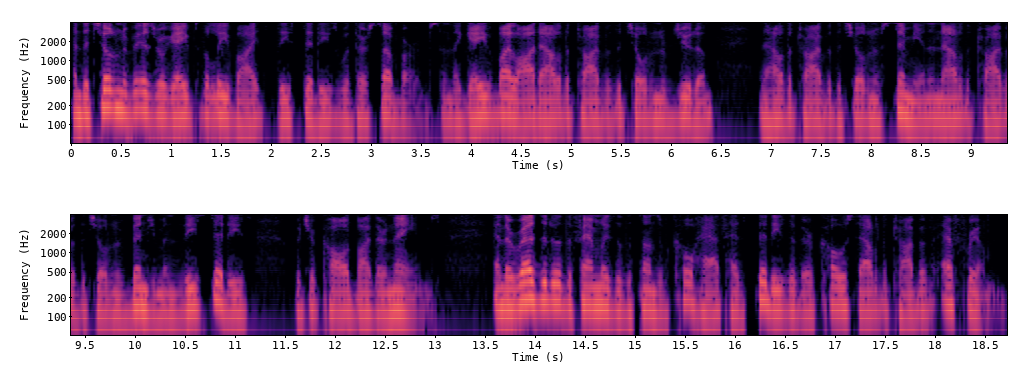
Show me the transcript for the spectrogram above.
And the children of Israel gave to the Levites these cities with their suburbs. And they gave by lot out of the tribe of the children of Judah, and out of the tribe of the children of Simeon, and out of the tribe of the children of Benjamin, these cities which are called by their names. And the residue of the families of the sons of Kohath had cities of their coast out of the tribe of Ephraim.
